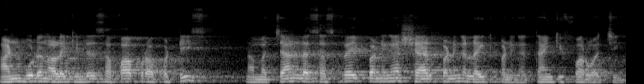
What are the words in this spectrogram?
அன்புடன் அழைக்கின்றது சஃபா ப்ராப்பர்ட்டிஸ் நம்ம சேனலை சப்ஸ்கிரைப் பண்ணுங்கள் ஷேர் பண்ணுங்கள் லைக் பண்ணுங்கள் தேங்க்யூ ஃபார் வாட்சிங்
